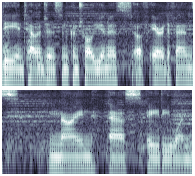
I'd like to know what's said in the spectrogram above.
the intelligence and control units of air defense 9S81.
